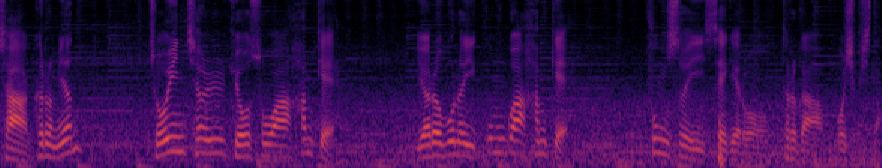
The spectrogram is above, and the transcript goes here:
자, 그러면 조인철 교수와 함께 여러분의 꿈과 함께 풍수의 세계로 들어가 보십시다.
